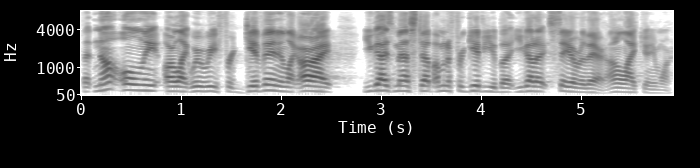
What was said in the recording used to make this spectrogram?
That not only are like we are forgiven and like, all right, you guys messed up, I'm gonna forgive you, but you gotta stay over there. I don't like you anymore.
